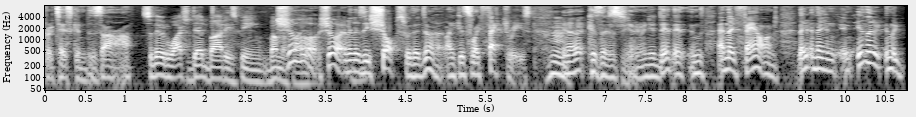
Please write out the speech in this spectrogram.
grotesque and bizarre. So they would watch dead bodies being mummified. Sure, sure. I mean, there's these shops where they're doing it, like it's like factories, hmm. you know, because there's you know when you're dead, and, and they found they, and they, in, in the in the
